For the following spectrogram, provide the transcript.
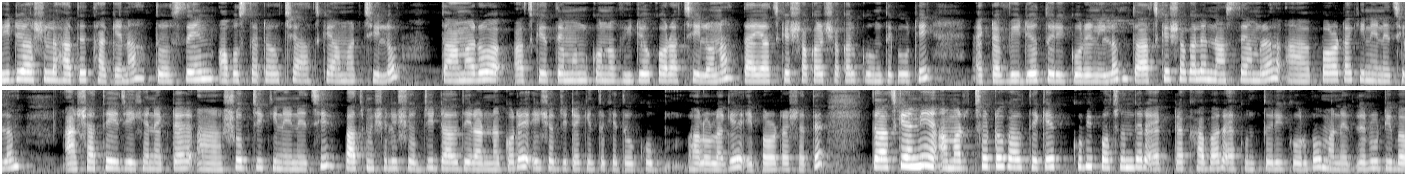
ভিডিও আসলে হাতে থাকে না। তো সেম অবস্থাটা হচ্ছে আজকে আমার ছিল। তো আমারও আজকে তেমন কোনো ভিডিও করা ছিল না। তাই আজকে সকাল সকাল ঘুম থেকে উঠেই একটা ভিডিও তৈরি করে নিলাম। তো আজকে সকালের নাস্তে আমরা পরোটা কিনে এনেছিলাম। আর সাথে যে এখানে একটা সবজি কিনে এনেছি। পাঁচমিশালি সবজি, ডাল দিয়ে রান্না করে। এই সবজিটা কিন্তু খেতেও খুব ভালো লাগে এই পরোটার সাথে। তো আজকে আমি আমার ছোটোকাল থেকে খুবই পছন্দের একটা খাবার এখন তৈরি করব। মানে রুটি বা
